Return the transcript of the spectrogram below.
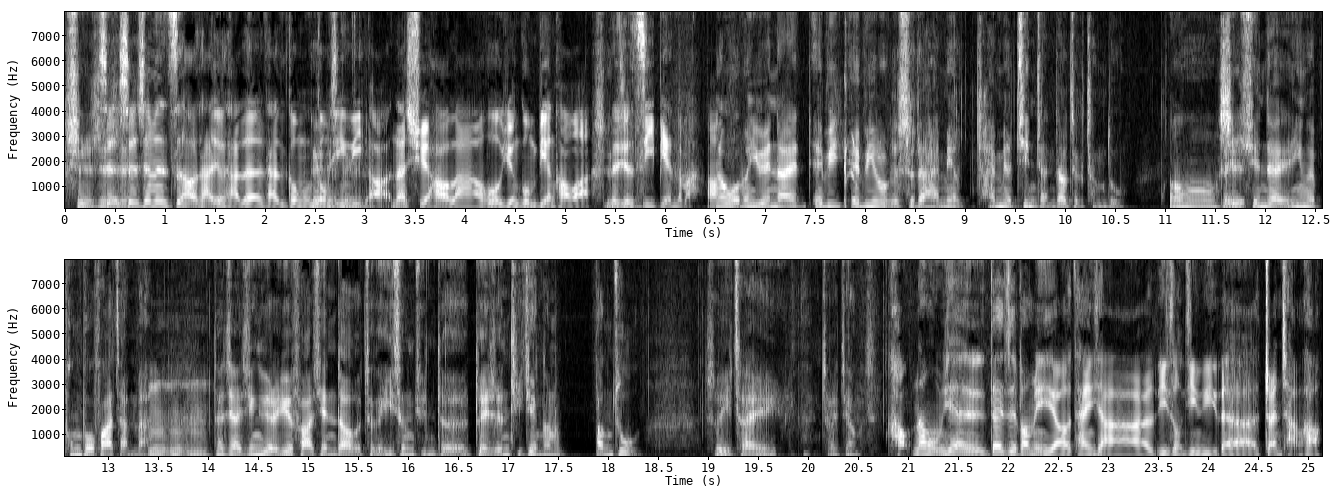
是是是身份字号，它有它的它的公公信力啊。那学号啦，或员工编号啊，是那就是是自己编的嘛啊那。我们原来 A B A B U 的时代还没有还没有进展到这个程度。哦，对，是，现在因为蓬勃发展嘛，嗯嗯嗯，大家已经越来越发现到这个益生菌的对人体健康的帮助，所以才才这样子。好，那我们现在在这方面也要谈一下李总经理的专长哈。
